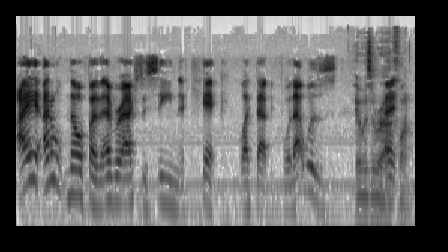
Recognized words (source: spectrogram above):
I I don't know if I've ever actually seen a kick like that before. That was it was a rough one.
